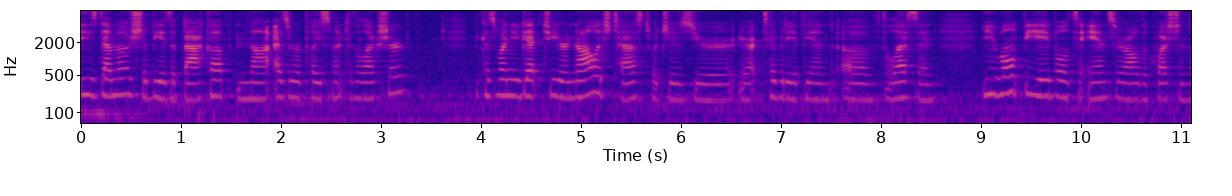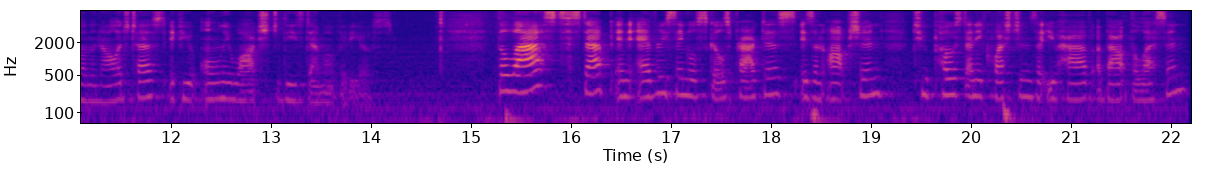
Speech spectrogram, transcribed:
These demos should be as a backup, not as a replacement to the lecture because when you get to your knowledge test, which is your, your activity at the end of the lesson, you won't be able to answer all the questions on the knowledge test if you only watched these demo videos. The last step in every single skills practice is an option to post any questions that you have about the lesson.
